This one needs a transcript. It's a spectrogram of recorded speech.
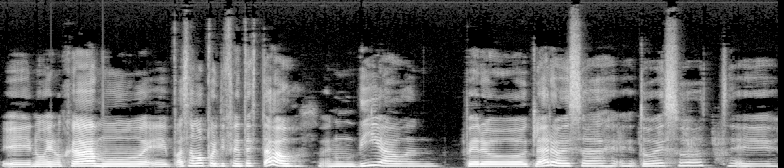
eh, nos enojamos, eh, pasamos por diferentes estados en un día o en... Pero claro, eso, eh, todo eso eh,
